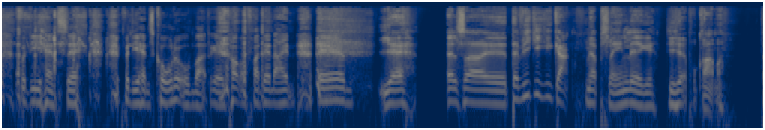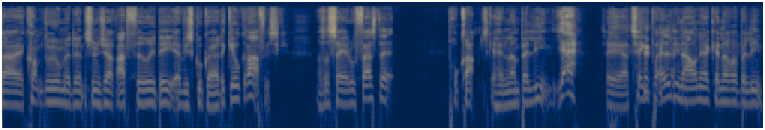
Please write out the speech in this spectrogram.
fordi, hans, øh, fordi hans kone åbenbart øh, kommer fra den egen. Øh, Ja, altså, øh, da vi gik i gang med at planlægge de her programmer, der kom du jo med den, synes jeg, ret fede idé, at vi skulle gøre det geografisk. Og så sagde du, første program skal handle om Berlin. Ja, sagde jeg. Tænk på alle de navne, jeg kender fra Berlin.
